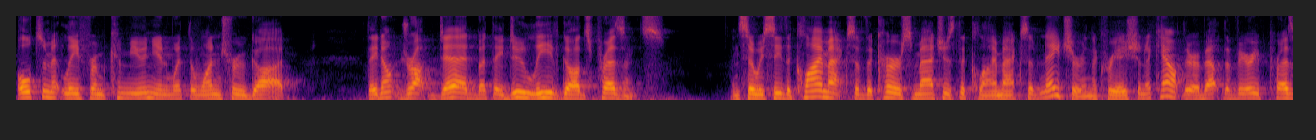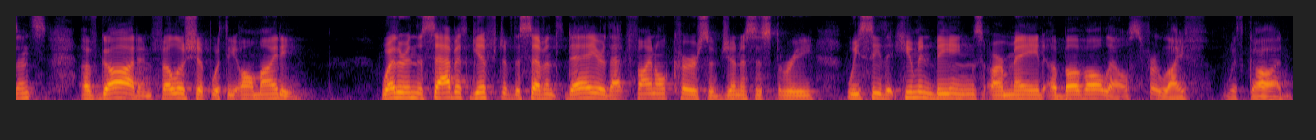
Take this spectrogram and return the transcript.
ultimately from communion with the one true God. They don't drop dead, but they do leave God's presence. And so we see the climax of the curse matches the climax of nature in the creation account. They're about the very presence of God and fellowship with the Almighty. Whether in the Sabbath gift of the seventh day or that final curse of Genesis 3, we see that human beings are made above all else for life with God.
